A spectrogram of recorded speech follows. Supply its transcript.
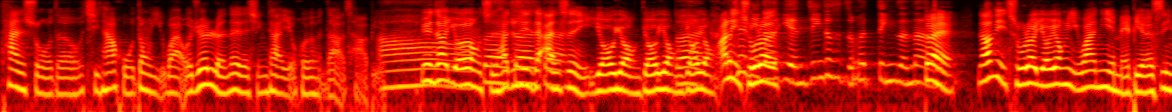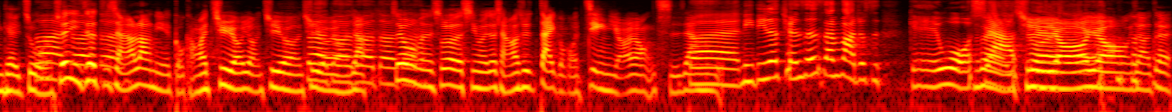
探索的其他活动以外，我觉得人类的心态也会有很大的差别。哦、因为你知道游泳池它就是一直在暗示你游泳、游泳、游泳，而、啊、你除了你眼睛就是只会盯着那对。然后你除了游泳以外，你也没别的事情可以做，所以你就只想要让你的狗赶快去游泳，去游泳，去游泳这样。所以我们所有的行为都想要去带狗狗进游泳池这样子。对，你你的全身散发就是给我下去游泳这样对。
